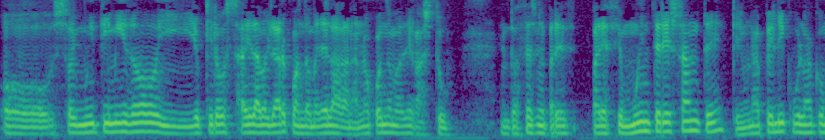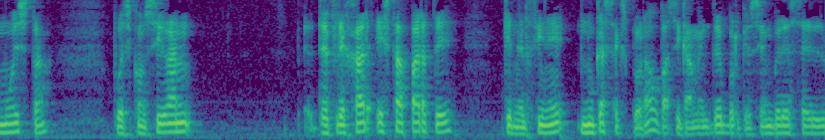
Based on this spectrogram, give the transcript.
o soy muy tímido y yo quiero salir a bailar cuando me dé la gana, no cuando me digas tú. Entonces me pare- pareció muy interesante que en una película como esta, pues consigan reflejar esta parte que en el cine nunca se ha explorado, básicamente, porque siempre es el,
